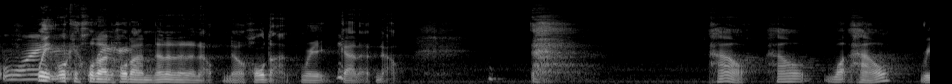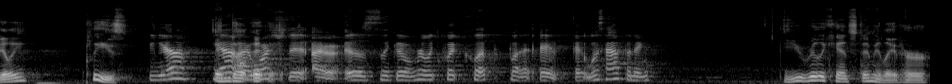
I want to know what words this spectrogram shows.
one. Wait, okay, hold where... on, hold on. No, no, no, no, no, no. Hold on. We gotta no. How? How? What? How? Really? Please yeah, yeah, I watched it. I, it was like a really quick clip, but it, it was happening. You really can't stimulate her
